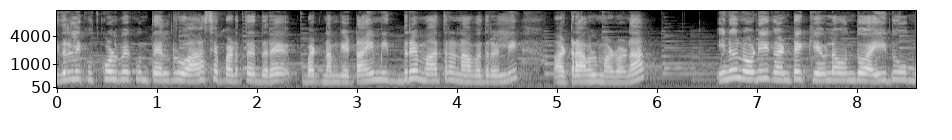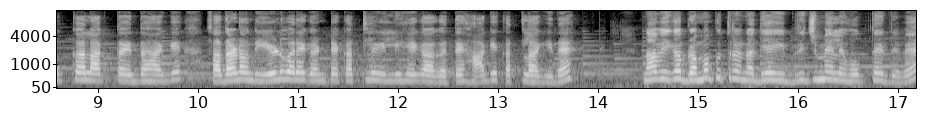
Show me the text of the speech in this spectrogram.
ಇದರಲ್ಲಿ ಕುತ್ಕೊಳ್ಬೇಕು ಅಂತ ಎಲ್ಲರೂ ಆಸೆ ಪಡ್ತಾ ಇದ್ದಾರೆ. ಬಟ್ ನಮಗೆ ಟೈಮ್ ಇದ್ದರೆ ಮಾತ್ರ ನಾವು ಅದರಲ್ಲಿ ಟ್ರಾವೆಲ್ ಮಾಡೋಣ. ಇನ್ನು ನೋಡಿ ಗಂಟೆ ಕೇವಲ ಒಂದು ಐದು ಮುಕ್ಕಾಲು ಆಗ್ತಾ ಇದ್ದ ಹಾಗೆ ಸಾಧಾರಣ ಒಂದು ಏಳುವರೆ ಗಂಟೆ ಕತ್ಲು ಇಲ್ಲಿ ಹೇಗಾಗುತ್ತೆ? ಹಾಗೆ ಕತ್ಲಾಗಿದೆ. ನಾವೀಗ ಬ್ರಹ್ಮಪುತ್ರ ನದಿಯ ಈ ಬ್ರಿಡ್ಜ್ ಮೇಲೆ ಹೋಗ್ತಾ ಇದ್ದೇವೆ.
